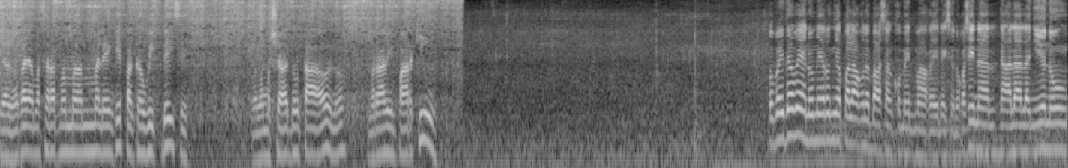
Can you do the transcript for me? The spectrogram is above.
Yan, no? kaya masarap mam- mamalengke pagka weekdays eh. Walang masyadong tao, no? Maraming parking. So by the way, ano, meron nga pala ako nabasang comment mga kainis, ano? Kasi na, naalala niyo yun nung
